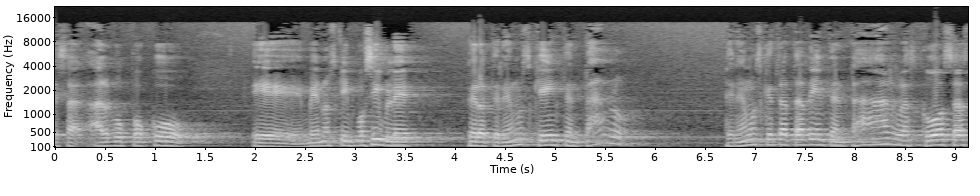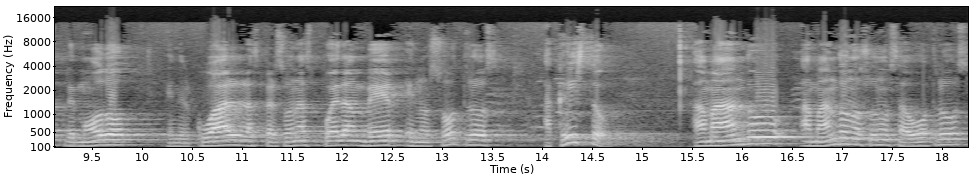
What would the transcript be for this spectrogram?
es algo poco eh, menos que imposible, pero tenemos que intentarlo. Tenemos que tratar de intentar las cosas de modo en el cual las personas puedan ver en nosotros a Cristo, amando, amándonos unos a otros,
